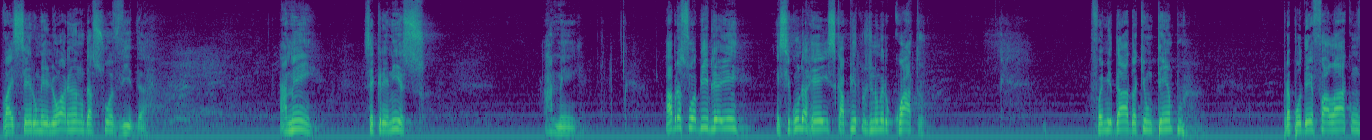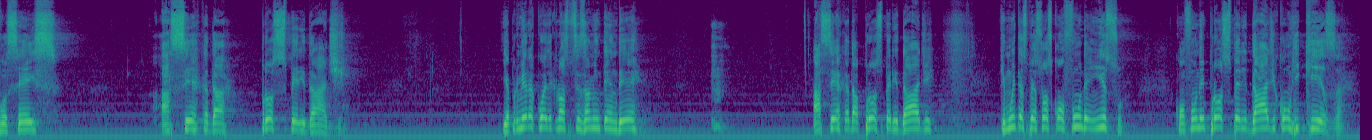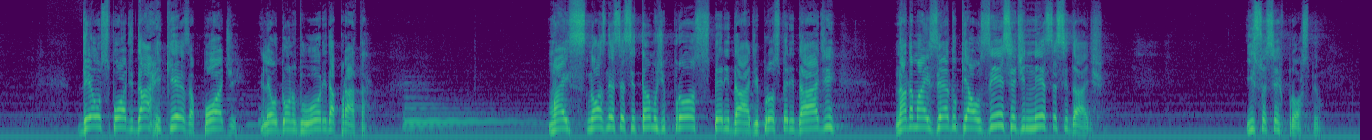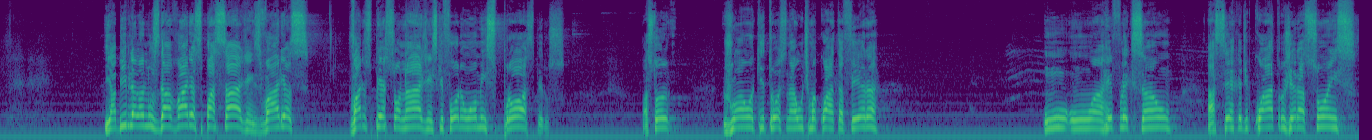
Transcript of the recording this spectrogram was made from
vai ser o melhor ano da sua vida. Amém. Você crê nisso? Amém. Abra sua Bíblia aí, em 2 Reis, capítulo de número 4. Foi me dado aqui um tempo para poder falar com vocês acerca da prosperidade. E a primeira coisa que nós precisamos entender acerca da prosperidade, que muitas pessoas confundem isso, confundem prosperidade com riqueza. Deus pode dar riqueza? Pode, Ele é o dono do ouro e da prata. Mas nós necessitamos de prosperidade. Prosperidade nada mais é do que a ausência de necessidade. Isso é ser próspero. E a Bíblia ela nos dá várias passagens, várias, vários personagens que foram homens prósperos. Pastor João aqui trouxe na última quarta-feira um, uma reflexão acerca de quatro gerações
